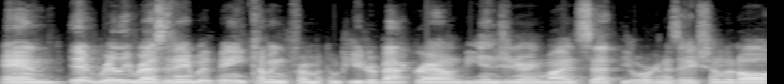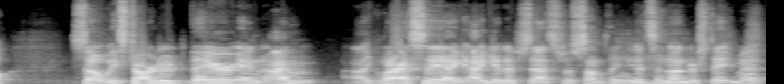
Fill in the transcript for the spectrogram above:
and it really resonated with me coming from a computer background, the engineering mindset, the organization of it all. So we started there, and I'm like when I say I, I get obsessed with something, it's an understatement.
